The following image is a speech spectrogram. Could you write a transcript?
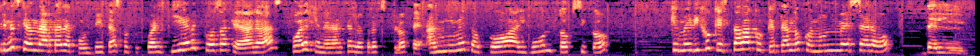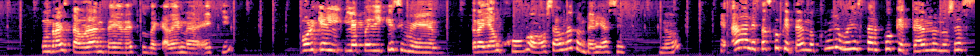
tienes que andarte de puntitas porque cualquier cosa que hagas puede generar que el otro explote. A mí me tocó algún tóxico que me dijo que estaba coqueteando con un mesero del un restaurante de estos de cadena X porque le pedí que si me traía un jugo, o sea, una tontería así, ¿no? ah, le estás coqueteando, ¿cómo le voy a estar coqueteando? No seas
